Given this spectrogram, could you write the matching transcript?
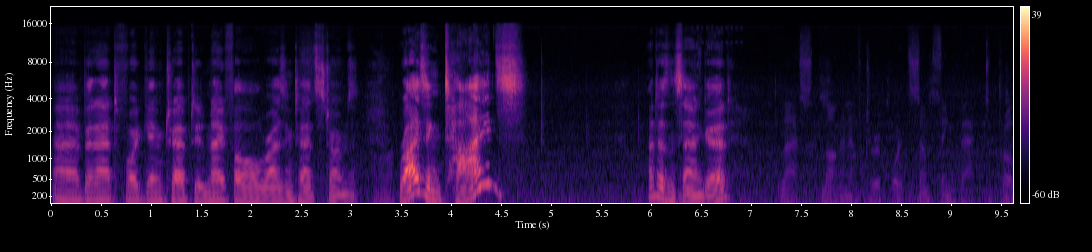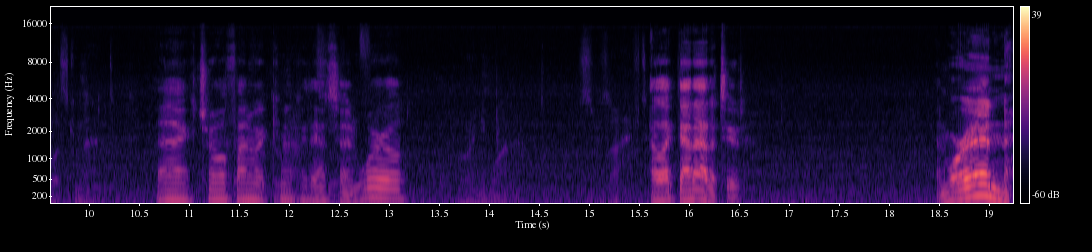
Uh, but I have to avoid getting trapped due to nightfall, rising tide storms. Rising tides? That doesn't sound good. Last long enough to report something back to Solus Command. Uh, control, find a way to communicate with the outside world. Or anyone survived. I like that attitude. And we're in!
